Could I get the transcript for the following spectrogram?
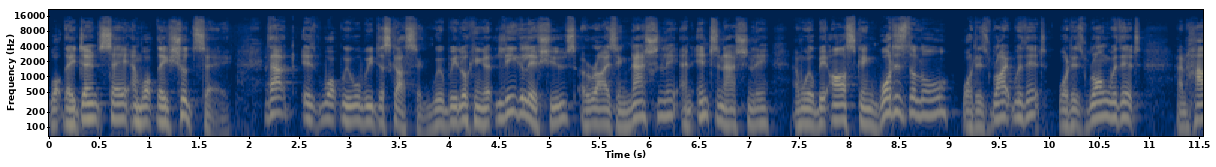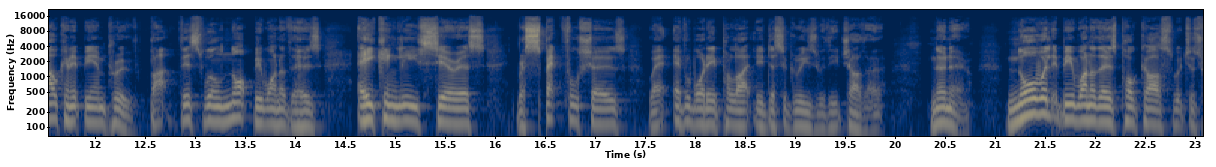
what they don't say, and what they should say. That is what we will be discussing. We'll be looking at legal issues arising nationally and internationally, and we'll be asking what is the law, what is right with it, what is wrong with it, and how can it be improved. But this will not be one of those achingly serious, respectful shows where everybody politely disagrees with each other. No, no. Nor will it be one of those podcasts which was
